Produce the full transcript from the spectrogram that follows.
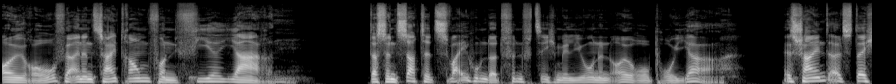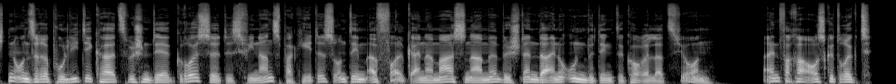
Euro für einen Zeitraum von vier Jahren. Das sind satte 250 Millionen Euro pro Jahr. Es scheint, als dächten unsere Politiker zwischen der Größe des Finanzpaketes und dem Erfolg einer Maßnahme bestände eine unbedingte Korrelation. Einfacher ausgedrückt,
